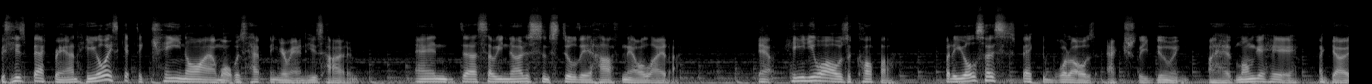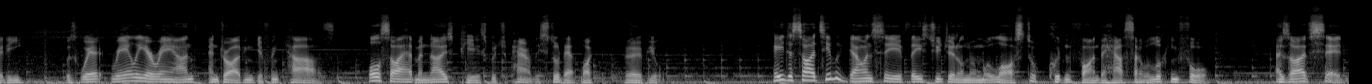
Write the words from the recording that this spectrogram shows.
With his background, he always kept a keen eye on what was happening around his home, and uh, so he noticed them still there half an hour later. Now, he knew I was a copper, but he also suspected what I was actually doing. I had longer hair, a goatee, was rarely around, and driving different cars. Also, I had my nose pierced, which apparently stood out like the proverbial. He decides he would go and see if these two gentlemen were lost or couldn't find the house they were looking for. As I've said,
